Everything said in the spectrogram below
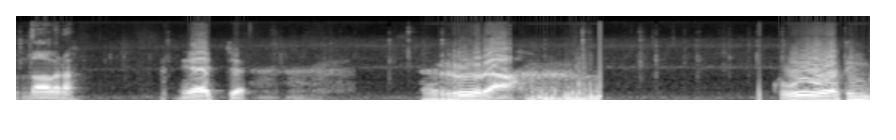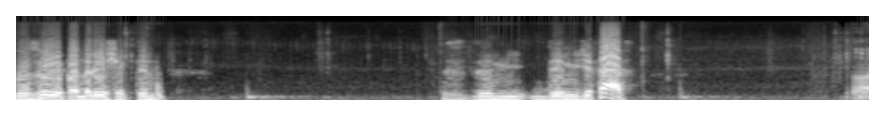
Dobra. Jedźcie. Rura. Kurwa, tym guzuje pan Rysiek, tym... Z dym, dym idzie fest. No,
